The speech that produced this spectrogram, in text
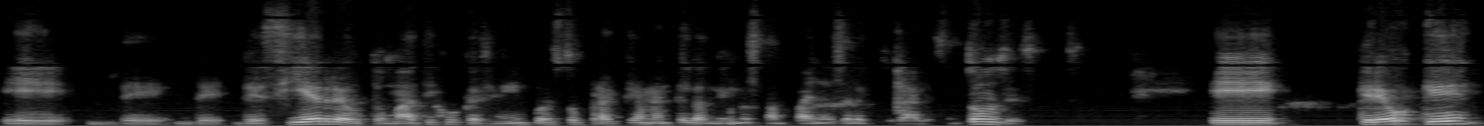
eh, de, de, cierre automático que se han impuesto prácticamente las mismas campañas electorales. Entonces, eh, creo que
